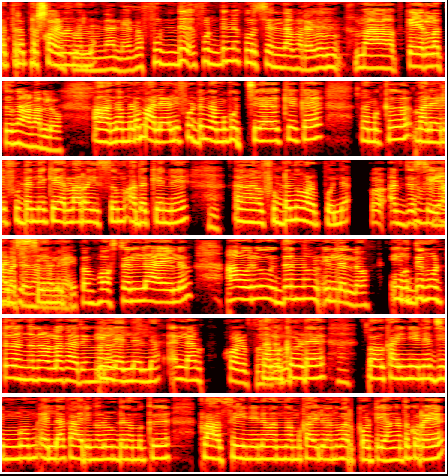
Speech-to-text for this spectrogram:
അത്ര പ്രശ്നങ്ങളൊന്നുമില്ല. ഫുഡ് ഫുഡിനെ കുറിച്ച് എന്താ പറയാ? ഇപ്പം മ- കേരളത്തിൽ നിന്നാണല്ലോ ആ നമ്മുടെ മലയാളി ഫുഡ് നമുക്ക് ഉച്ചക്കൊക്കെ നമുക്ക് മലയാളി ഫുഡ് തന്നെ കേരള റൈസും അതൊക്കെ തന്നെ ഫുഡൊന്നും കുഴപ്പമില്ല. അഡ്ജസ്റ്റ് ചെയ്യാൻ പറ്റുന്നുണ്ടല്ലേ? ഇപ്പം ഹോസ്റ്റലിലായാലും ആ ഒരു ഇതൊന്നും ഇല്ലല്ലോ? ബുദ്ധിമുട്ട് അങ്ങനെയുള്ള കാര്യങ്ങൾ എല്ലാം നമുക്കിവിടെ ഇപ്പൊ കഴിഞ്ഞ കഴിഞ്ഞാൽ ജിമ്മും എല്ലാ കാര്യങ്ങളും ഉണ്ട്. നമുക്ക് ക്ലാസ് കഴിഞ്ഞ വന്ന് നമുക്ക് അതിൽ വന്ന് വർക്കൗട്ട് ചെയ്യാം. അങ്ങനത്തെ കുറെ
